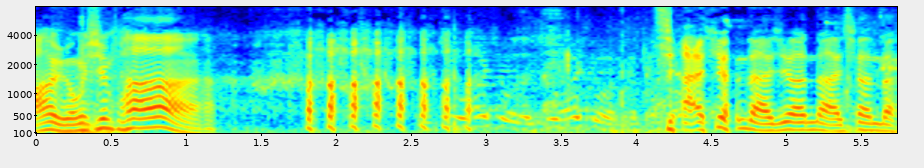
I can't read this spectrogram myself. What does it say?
아 명심파 진짜 아쉬워한다 아쉬워한다 아쉬워한다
